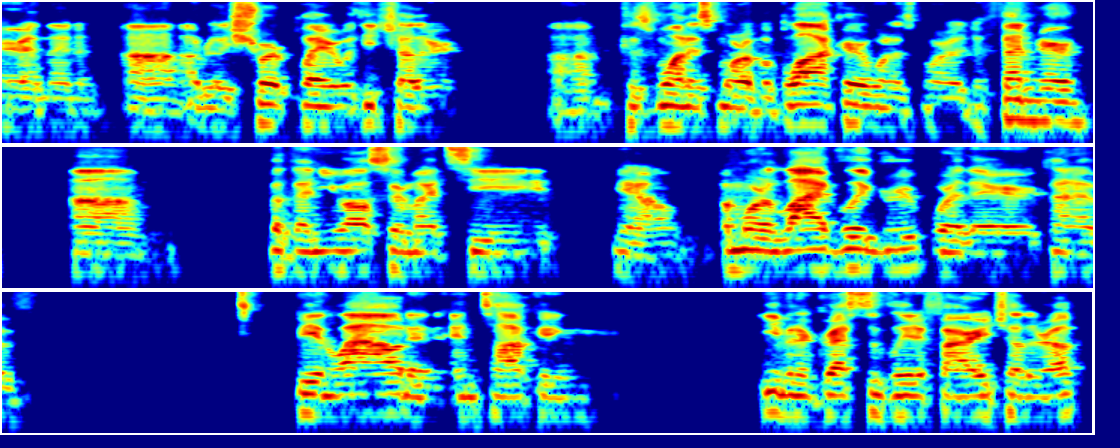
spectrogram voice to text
and then uh, a really short player with each other because um, one is more of a blocker, one is more of a defender. Um, but then you also might see, you know, a more lively group where they're kind of being loud and, and talking even aggressively to fire each other up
